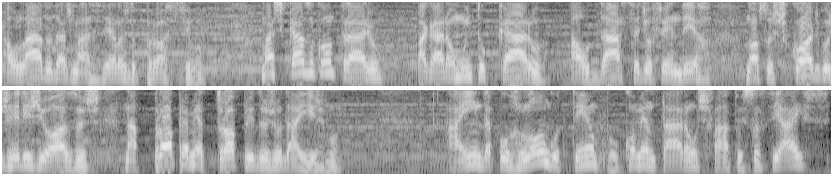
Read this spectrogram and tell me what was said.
ao lado das mazelas do próximo. Mas caso contrário, pagarão muito caro a audácia de ofender nossos códigos religiosos na própria metrópole do judaísmo ainda por longo tempo comentaram os fatos sociais,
